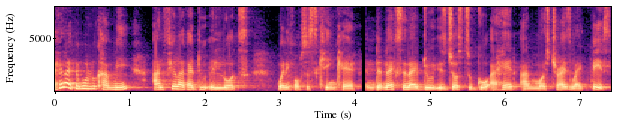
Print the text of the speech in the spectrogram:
I feel like people look at me and feel like I do a lot when it comes to skincare. And the next thing I do is just to go ahead and moisturize my face.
